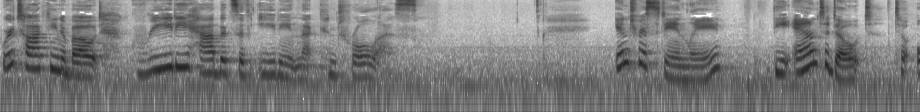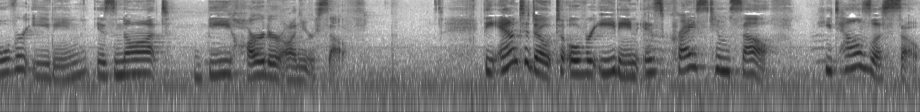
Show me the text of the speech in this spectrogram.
We're talking about greedy habits of eating that control us. Interestingly, the antidote to overeating is not be harder on yourself. The antidote to overeating is Christ Himself. He tells us so.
